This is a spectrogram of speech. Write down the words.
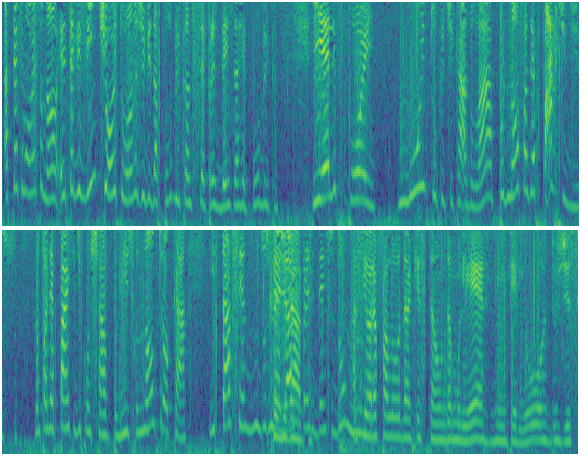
até esse momento não. Ele teve 28 anos de vida pública antes de ser presidente da República. E ele foi muito criticado lá por não fazer parte disso não fazer parte de conchavo político, não trocar. E está sendo um dos Candidato, melhores presidentes do mundo. A senhora falou da questão da mulher no interior, do, des,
